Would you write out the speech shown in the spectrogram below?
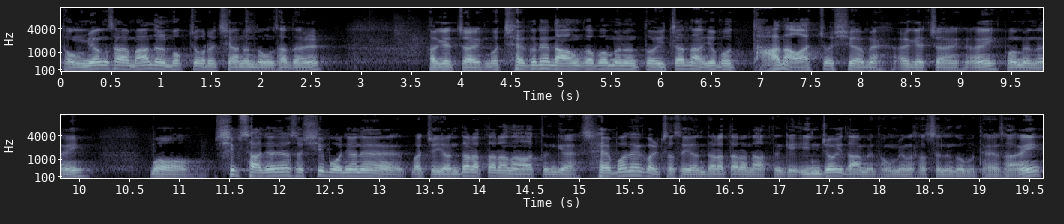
동명사만을 목적으로 취하는 동사들. 알겠죠? 뭐 최근에 나온 거 보면은 또 있잖아. 이거 뭐다 나왔죠 시험에. 알겠죠? 어이? 보면은 뭐 14년에서 15년에 맞죠 연달아 따라 나왔던 게 세 번에 걸쳐서 연달아 따라 나왔던 게 enjoy 다음에 동명사 쓰는 것부터 해서 이?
